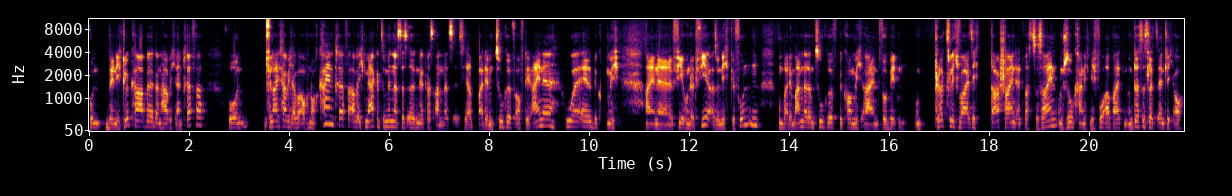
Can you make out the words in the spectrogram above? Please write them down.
Und wenn ich Glück habe, dann habe ich einen Treffer. Und Vielleicht habe ich aber auch noch keinen Treffer, aber ich merke zumindest, dass irgendetwas anders ist. Ja, bei dem Zugriff auf die eine URL bekomme ich eine 404, also nicht gefunden, und bei dem anderen Zugriff bekomme ich ein Forbidden. Und plötzlich weiß ich, da scheint etwas zu sein und so kann ich mich vorarbeiten. Und das ist letztendlich auch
